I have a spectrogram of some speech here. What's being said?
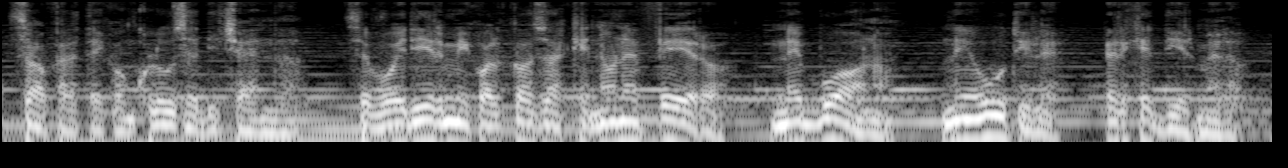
Socrate concluse dicendo, se vuoi dirmi qualcosa che non è vero, né buono, né utile, perché dirmelo?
